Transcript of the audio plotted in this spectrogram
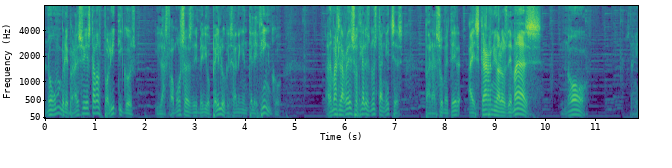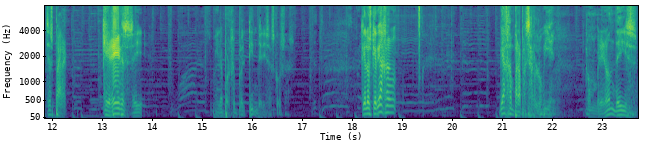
No, hombre, para eso ya están los políticos y las famosas de medio pelo que salen en Telecinco. Además, las redes sociales no están hechas para someter a escarnio a los demás. No, están hechas para quererse. Mira, por ejemplo, el Tinder y esas cosas. Que los que viajan, viajan para pasarlo bien. Hombre, no andéis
